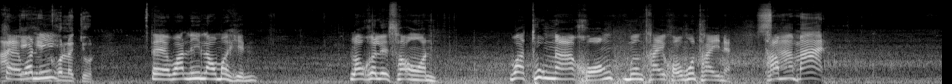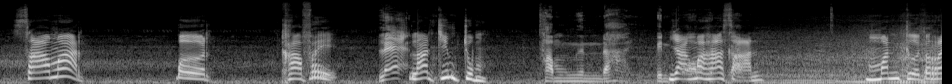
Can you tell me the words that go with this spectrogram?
อาจแต่จะวันเห็นี้คนละจุด แต่วันนี้เรามาเห็น เราก็เลยสะออนว่าทุ่งนาของเมืองไทยของคนไทยเนี่ยทสามารถำสามารถ เปิดคาเฟ่และร้านจิ้มจุ่มทำเงินได้เป็นอย่างกอบมหาศาลเป็นกมันเกิดอะไร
